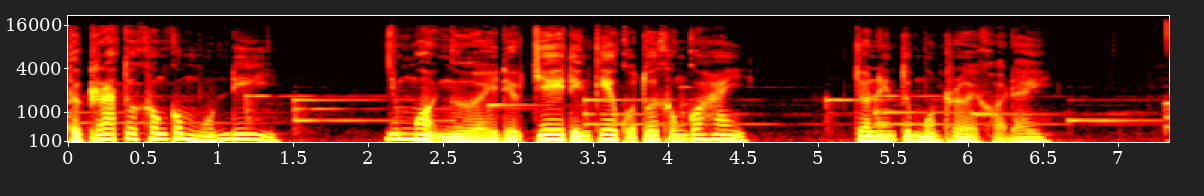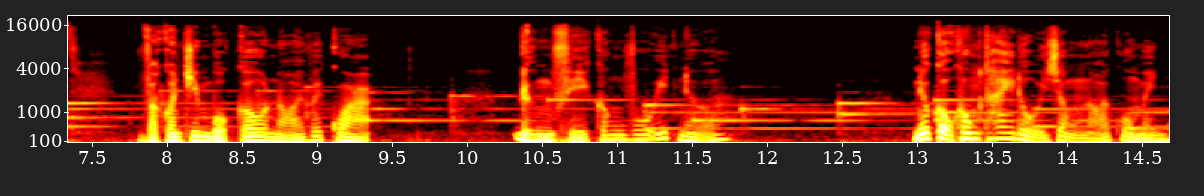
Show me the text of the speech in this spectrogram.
thực ra tôi không có muốn đi, nhưng mọi người đều chê tiếng kêu của tôi không có hay, cho nên tôi muốn rời khỏi đây. Và con chim bồ câu nói với quạ, đừng phí công vô ích nữa nếu cậu không thay đổi giọng nói của mình,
